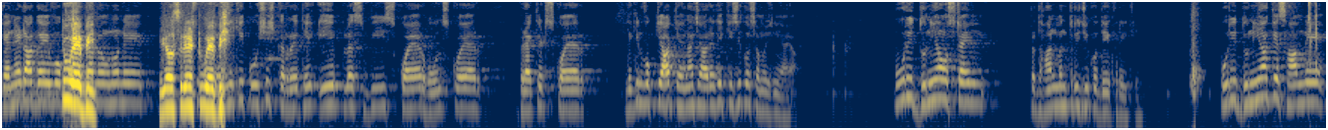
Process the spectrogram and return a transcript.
कनाडा गए वो 2AB कनाडा में उन्होंने We also need उसको 2AB. कहने की कोशिश कर रहे थे A plus B square whole square bracket square लेकिन वो क्या कहना चाह रहे थे किसी को समझ नहीं आया। पूरी दुनिया उस टाइम प्रधानमंत्री जी को देख रही थी। पूरी दुनिया के सामने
